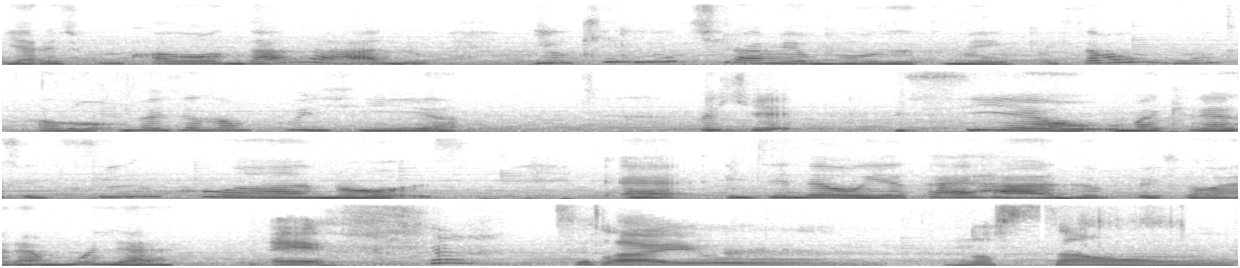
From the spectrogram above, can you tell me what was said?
e era tipo um calor danado. E eu queria tirar minha blusa também, porque tava muito calor, mas eu não podia. Porque se eu, uma criança de 5 anos, é, entendeu? Ia estar errado, porque eu era mulher. É, sei lá, eu noção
